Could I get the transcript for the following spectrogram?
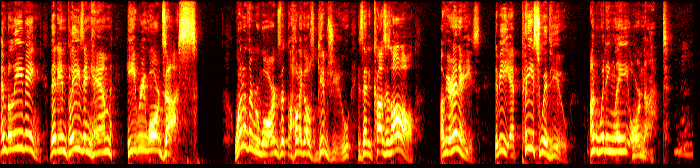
and believing that in pleasing him he rewards us. One of the rewards that the Holy Ghost gives you is that he causes all of your enemies to be at peace with you unwittingly or not. Mm -hmm.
